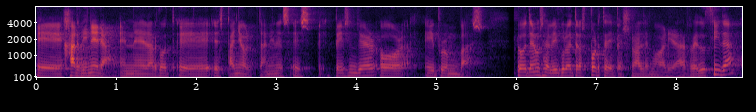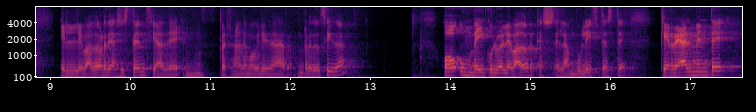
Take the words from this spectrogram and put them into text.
eh, jardinera en el argot eh, español, también es, passenger o apron bus. Luego tenemos el vehículo de transporte de personal de movilidad reducida, el elevador de asistencia de personal de movilidad reducida o un vehículo elevador, que es el ambulift este, que realmente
